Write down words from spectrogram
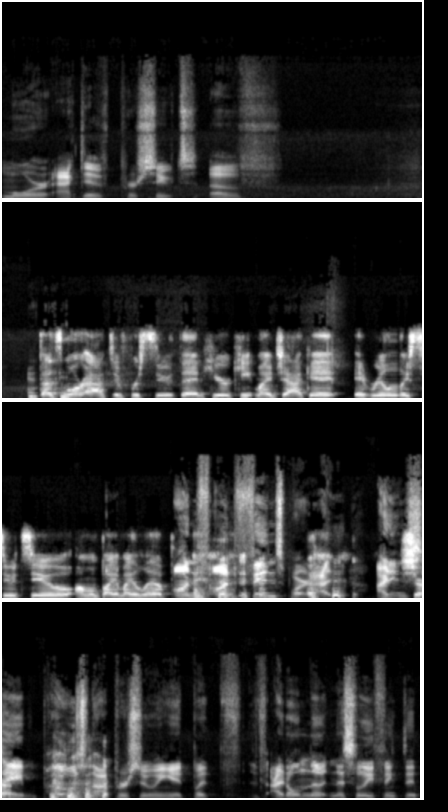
more active pursuit of that's more active pursuit than here keep my jacket it really suits you i'm gonna bite my lip on on finn's part i, I didn't sure. say poe's not pursuing it but i don't necessarily think that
